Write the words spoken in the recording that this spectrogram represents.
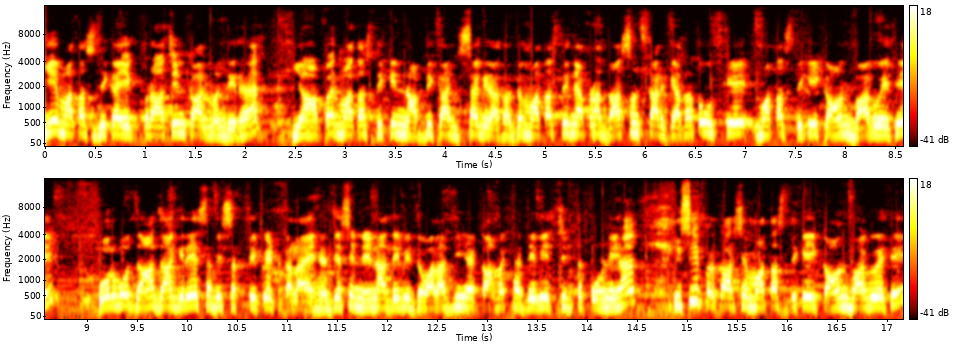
ये माता सीधी का एक प्राचीन काल मंदिर है यहाँ पर माता सती के नाभि का हिस्सा गिरा था। जब माता सती ने अपना दाह संस्कार किया था तो उसके माता सती के इक्यावन भाग हुए थे और वो जहाँ जहाँ गिरे, सभी शक्तिपीठ कलाए हैं। जैसे नैना देवी, ज्वाला जी है, कामाख्या देवी, चिंतपूर्णी है, इसी प्रकार से माता सती के इक्यावन भाग हुए थे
